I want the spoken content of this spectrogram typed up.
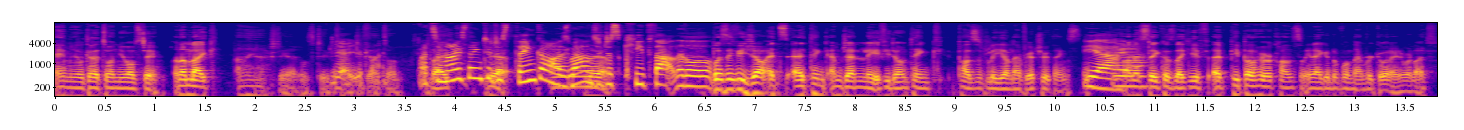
Amy, you'll get it done. You always do. And I'm like, I yeah, actually, I always do. Yeah, to you're get it fine. done. That's Like, a nice thing to yeah. just think of as well, to Yeah. just keep that little. Because if you don't, it's I think I'm generally if you don't think positively, you'll never get through things. yeah. Yeah. Honestly, because like if, if people who are constantly negative will never go anywhere in life.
